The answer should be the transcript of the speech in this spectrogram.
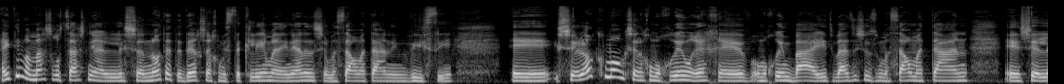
הייתי ממש רוצה שנייה לשנות את הדרך שאנחנו מסתכלים על העניין הזה של משא ומתן עם VC. אה, שלא כמו כשאנחנו מוכרים רכב או מוכרים בית, ואז יש איזה משא ומתן אה, של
